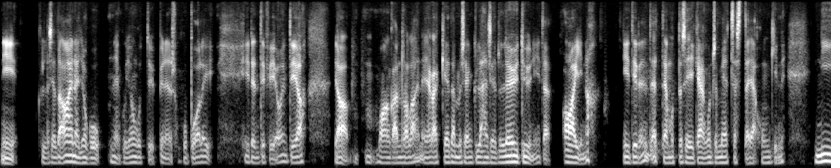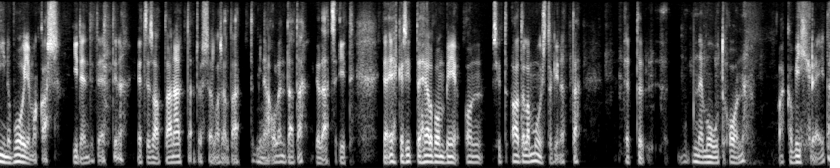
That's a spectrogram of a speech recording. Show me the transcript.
niin kyllä sieltä aina joku, niin kuin jonkun tyyppinen sukupuoli-identifiointi ja, ja maan kansalainen ja kaikkea tämmöisiä, niin kyllähän sieltä löytyy niitä aina, niitä identiteettejä, mutta se ikään kuin se metsästäjä onkin niin voimakas identiteettinä, että se saattaa näyttäytyä sellaiselta, että minä olen tätä ja that's it. Ja ehkä sitten helpompi on sit ajatella muistakin, että, että ne muut on vaikka vihreitä,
